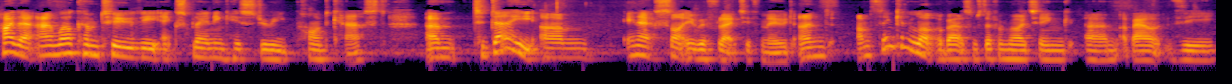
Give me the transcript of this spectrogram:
Hi there, and welcome to the Explaining History podcast. Um, today, I'm in a slightly reflective mood, and I'm thinking a lot about some stuff I'm writing um, about the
